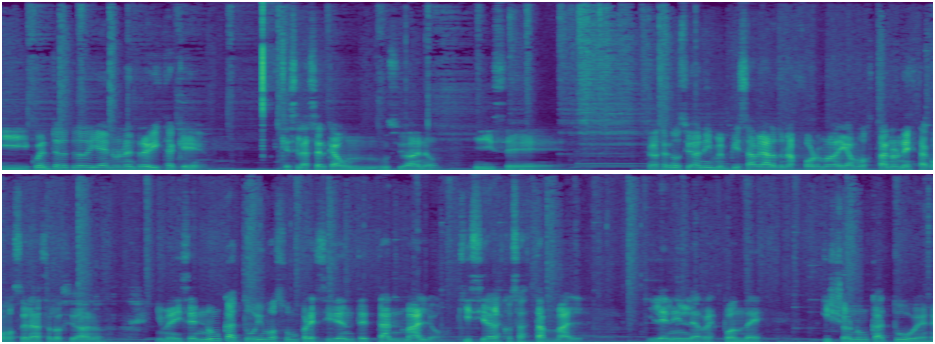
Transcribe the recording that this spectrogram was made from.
Y cuenta el otro día en una entrevista que, que se le acerca un, un ciudadano y dice, se me acerca un ciudadano y me empieza a hablar de una forma, digamos, tan honesta como suelen hacer los ciudadanos. Y me dice, nunca tuvimos un presidente tan malo, que hiciera las cosas tan mal. Y Lenin le responde, y yo nunca tuve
